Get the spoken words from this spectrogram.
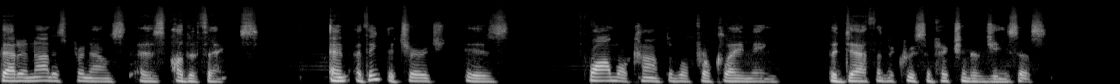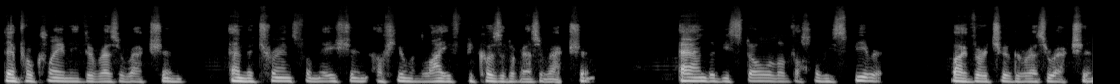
that are not as pronounced as other things. And I think the church is far more comfortable proclaiming the death and the crucifixion of Jesus than proclaiming the resurrection and the transformation of human life because of the resurrection and the bestowal of the Holy Spirit by virtue of the resurrection.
